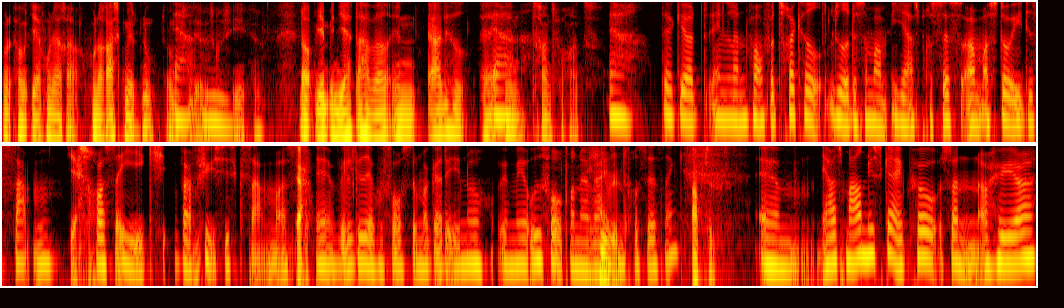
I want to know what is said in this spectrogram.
hun, ja, hun er, hun er raskmeldt nu, var Ja. det, jeg skulle Mm. sige. Ja. Nå, men ja, der har været en ærlighed af Ja. en transparens. Ja, det har gjort en eller anden form for tryghed, lyder det som om, i jeres proces om at stå i det sammen, Ja. trods at I ikke var fysisk sammen også, ja. øh, hvilket jeg kunne forestille mig gør det endnu øh, mere udfordrende at være Helt i sådan en proces. Ikke? Absolut. Øhm, jeg er også meget nysgerrig på sådan at høre,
